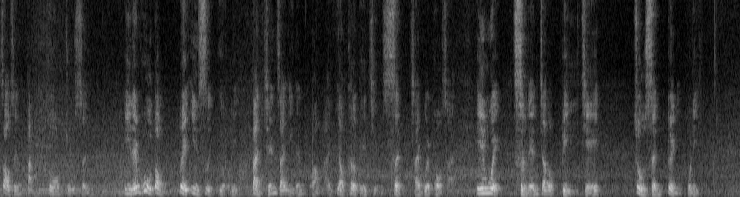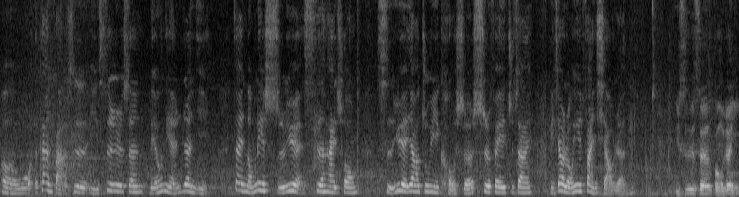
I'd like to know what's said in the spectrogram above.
造成党多助生，与人互动对运势有利，但钱财与人往来要特别谨慎，才不会破财，因为此年叫做比劫助生，对你不利。呃，我的看法是以四日生，流年壬寅，在农历十月四害冲，此月要注意口舌是非之灾，比较容易犯小人。以四日生逢壬寅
